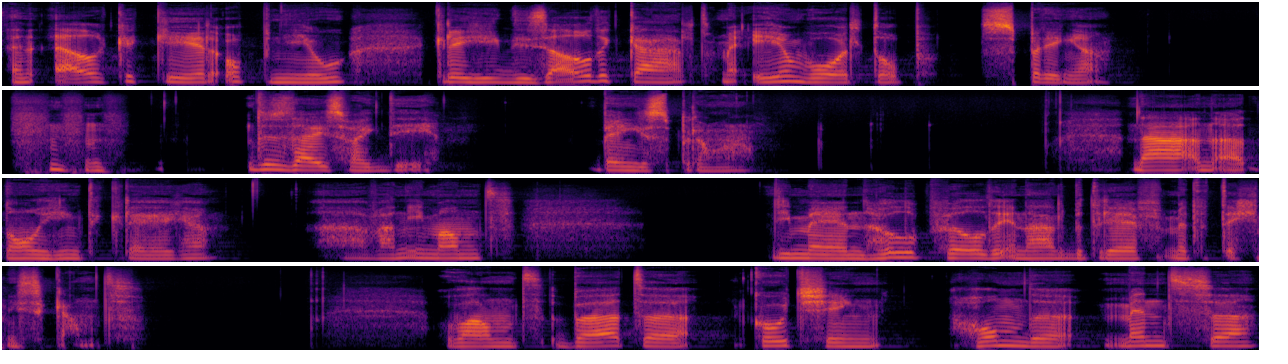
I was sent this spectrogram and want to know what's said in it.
en elke keer opnieuw kreeg ik diezelfde kaart met één woord op: springen. dus dat is wat ik deed. Ben gesprongen. Na een uitnodiging te krijgen van iemand die mij een hulp wilde in haar bedrijf met de technische kant. Want buiten coaching, honden, mensen,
